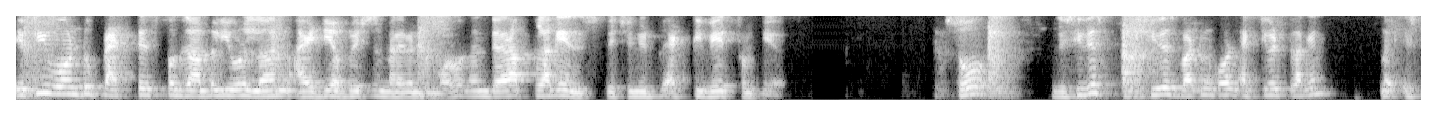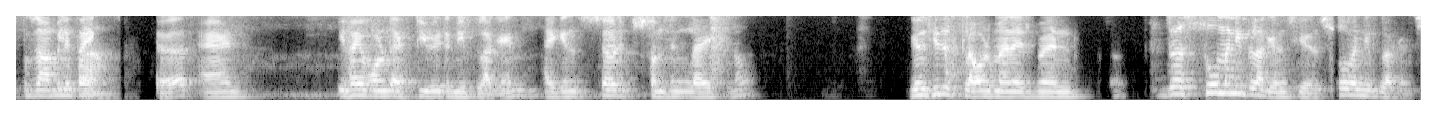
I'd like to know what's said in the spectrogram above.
if you want to practice, for example, you want to learn IT operations management tomorrow, then there are plugins which you need to activate from here. So you see this, see this button called activate plugin? For example, if I here and if I want to activate any plugin, I can search something like, you know, you can see this cloud management. There's so many plugins here, so many plugins.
